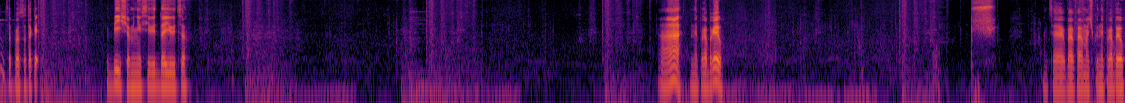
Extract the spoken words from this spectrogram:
Ну, Це просто такий бій, що мені всі віддаються. А, не пробрив. Це РБФМочку не пробив.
